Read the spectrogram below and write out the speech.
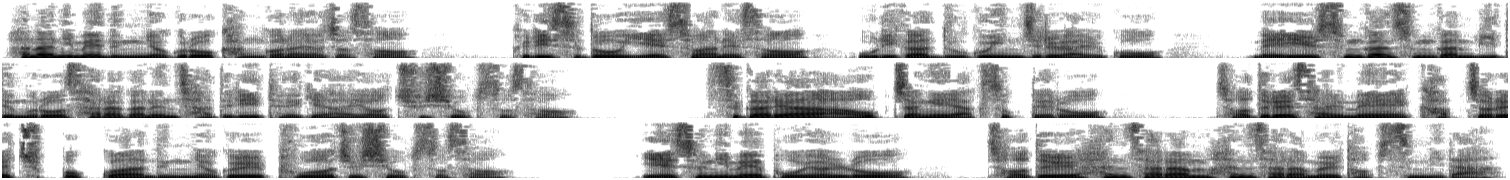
하나님의 능력으로 강건하여져서 그리스도 예수 안에서 우리가 누구인지를 알고 매일 순간순간 믿음으로 살아가는 자들이 되게 하여 주시옵소서. 스가랴 아홉 장의 약속대로 저들의 삶에 갑절의 축복과 능력을 부어주시옵소서. 예수님의 보혈로 저들 한 사람 한 사람을 덮습니다.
